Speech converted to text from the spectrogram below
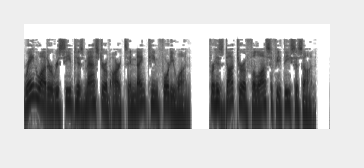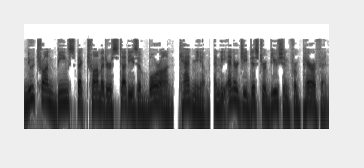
Rainwater received his Master of Arts in 1941. For his Doctor of Philosophy thesis on neutron beam spectrometer studies of boron, cadmium, and the energy distribution from paraffin.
